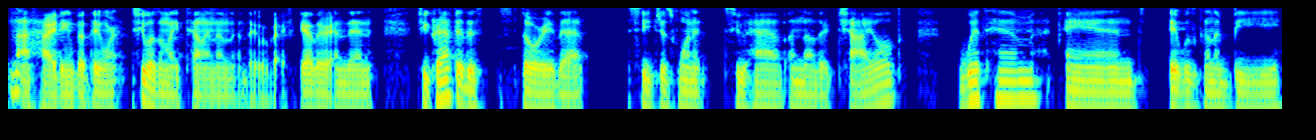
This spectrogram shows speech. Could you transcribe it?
not hiding, but they weren't. She wasn't like telling them that they were back together. And then she crafted this story that she just wanted to have another child with him, and it was gonna be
